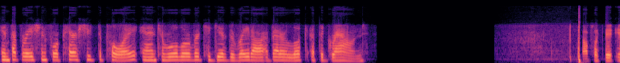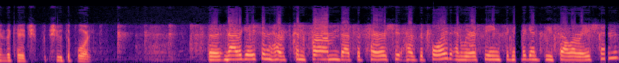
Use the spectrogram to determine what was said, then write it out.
in preparation for parachute deploy and to roll over to give the radar a better look at the ground. Applicate indicates chute deploy. The navigation has confirmed that the parachute has deployed and we are seeing significant deceleration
